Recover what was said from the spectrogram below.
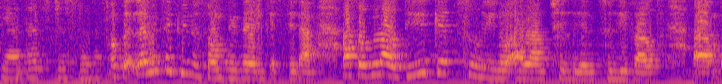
Yeah, that's just one. Okay, let me take you to something very interesting. As of now, do you get to, you know, allow children to live out um,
